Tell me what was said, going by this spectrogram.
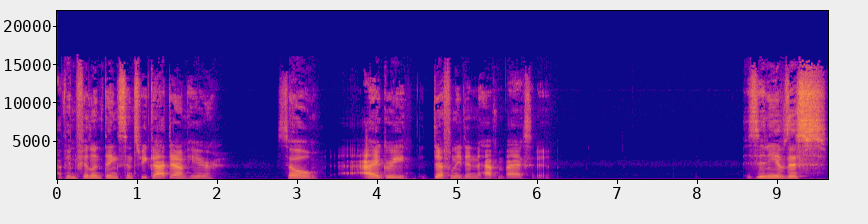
I've been feeling things since we got down here. So, I agree. It definitely didn't happen by accident. Is any of this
